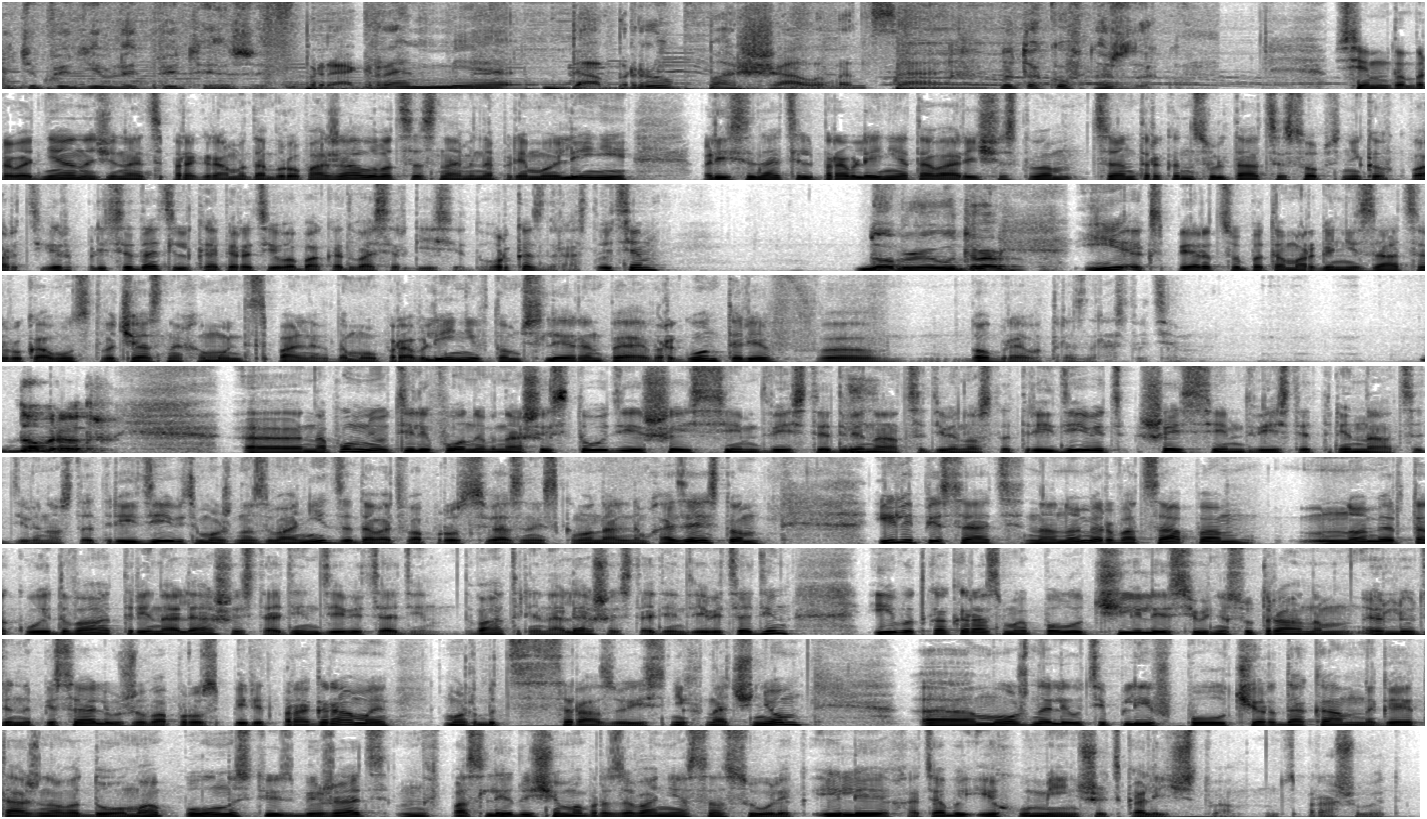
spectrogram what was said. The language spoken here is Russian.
предъявлять претензии? В программе «Добро пожаловаться». Ну, таков наш закон. Всем доброго дня. Начинается программа «Добро пожаловаться». С нами на прямой линии председатель правления товарищества, Центр консультации собственников квартир, председатель кооператива «Бака-2» Сергей Сидорко. Здравствуйте. Доброе утро. И эксперт с опытом организации руководства частных и муниципальных домоуправлений, в том числе РНП Айвар Гонтарев. Э, Доброе утро, здравствуйте. Доброе утро. Э, Напомню, телефоны в нашей студии 67212 939, 67213 939. Можно звонить, задавать вопрос, связанный с коммунальным хозяйством, или писать на номер WhatsApp номер такой 2 300 6191. 2 300 6191. И вот как раз мы получили, сегодня с утра нам люди написали уже вопрос перед программой, может быть, сразу и с них начнем. Э, Можно ли, утеплив пол чердака многоэтажного дома, полностью избежать в последующем образования сосулек или хотя бы их уменьшить количество? Спрашивают.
